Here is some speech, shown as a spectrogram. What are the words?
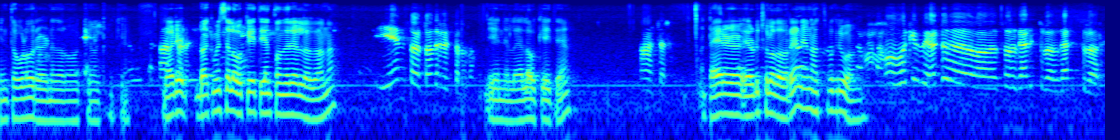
ಇನ್ನು ತೊಗೊಳೋರು ಎರಡನೇದವ್ರು ಓಕೆ ಓಕೆ ಓಕೆ. ಗಾಡಿ ಡಾಕ್ಯುಮೆಂಟ್ಸ್ ಎಲ್ಲ ಓಕೆ ಐತಿ? ಏನು ತೊಂದರೆ ಇಲ್ಲಲ್ಲ ಅಣ್ಣ? ಏನು ಸರ್ ತೊಂದರೆ ಇಲ್ಲ ಸರ್ ಏನಿಲ್ಲ ಎಲ್ಲ ಓಕೆ ಐತೆ? ಹಾಂ ಸರ್. ಟೈರ್ ಎರಡು ಚಲೋ ಅದಾವ್ರೆ ಏನು ಹಾಕ್ಸ್ಬೇಕ್ರಿ ಇವ ಓಕೆ ಸರ್. ಎರಡು ಸರ್ ಗಾಡಿ ಚಲೋ ಗಾಡಿ ಚಲೋ ರೀ.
